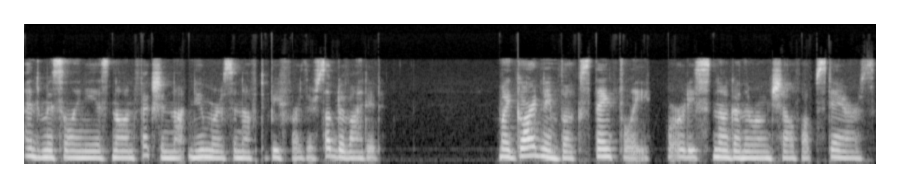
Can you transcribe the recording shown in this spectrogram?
and miscellaneous nonfiction not numerous enough to be further subdivided. My gardening books, thankfully, were already snug on their own shelf upstairs.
